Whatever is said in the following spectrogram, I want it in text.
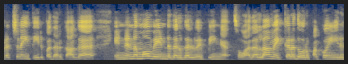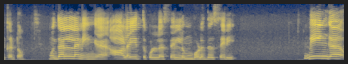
பிரச்சனை தீர்ப்பதற்காக என்னென்னமோ வேண்டுதல்கள் வைப்பீங்க. ஸோ அதெல்லாம் வைக்கிறது ஒரு பக்கம் இருக்கட்டும். முதல்ல நீங்கள் ஆலயத்துக்குள்ளே செல்லும் பொழுது சரி நீங்கள்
